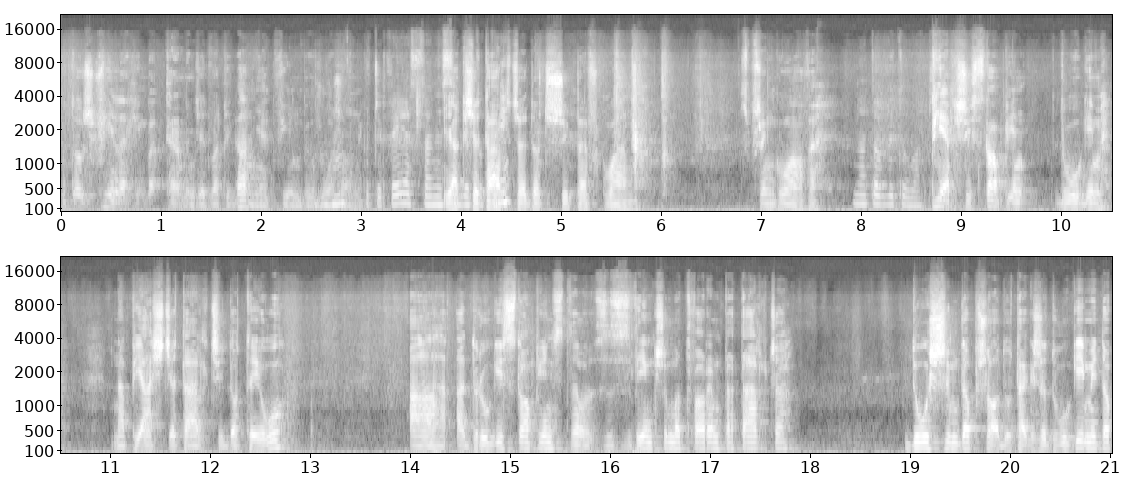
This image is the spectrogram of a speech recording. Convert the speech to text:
No to już chwilę chyba. Teraz będzie dwa tygodnie, jak film był włożony. Poczekaj, ja stanę Jak sobie się tutaj. tarcze do 3P wkłada. Sprzęgłowe. No to wytłumacz. Pierwszy stopień długim na piaście tarczy do tyłu, a, a drugi stopień z, z, większym otworem ta tarcza, dłuższym do przodu, także długimi do,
